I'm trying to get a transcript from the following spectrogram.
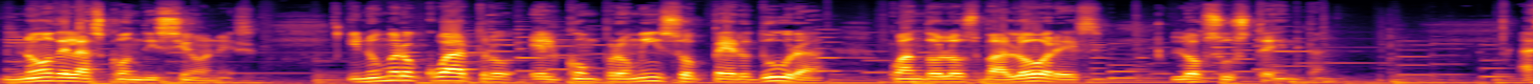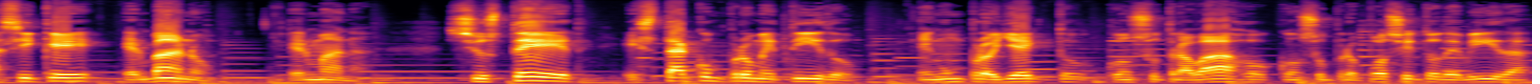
no de las condiciones. Y número cuatro, el compromiso perdura cuando los valores lo sustentan. Así que, hermano, hermana, si usted está comprometido en un proyecto, con su trabajo, con su propósito de vida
